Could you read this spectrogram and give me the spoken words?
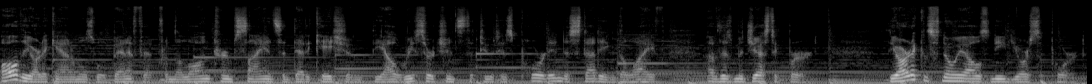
All the Arctic animals will benefit from the long term science and dedication the Owl Research Institute has poured into studying the life of this majestic bird. The Arctic and snowy owls need your support.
